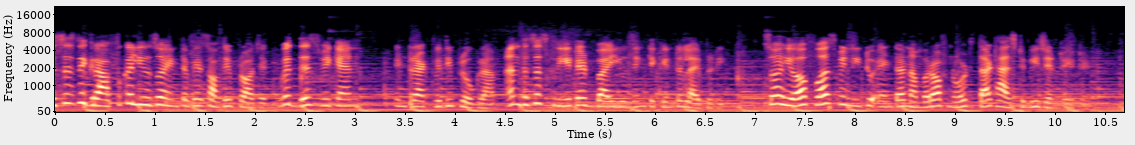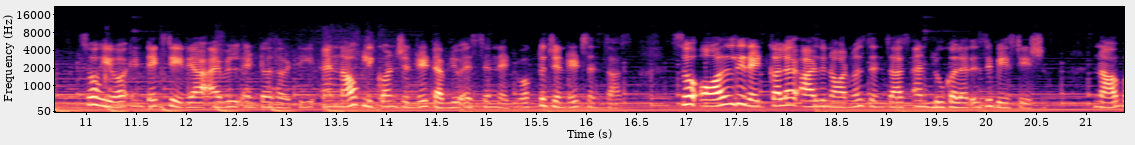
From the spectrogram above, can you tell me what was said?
This is the graphical user interface of the project. With this, we can interact with the program and this is created by using Tkinter library. So here first we need to enter number of nodes that has to be generated. So here in text area, I will enter 30 and now click on generate WSN network to generate sensors. So all the red color are the normal sensors and blue color is the base station. Now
